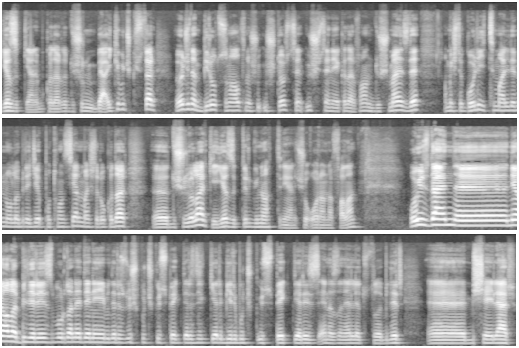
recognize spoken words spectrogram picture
yazık yani bu kadar da düşürm. Ya 2.5 üstler önceden 1.30'un altına şu 3-4 sen 3 seneye kadar falan düşmez de ama işte gol ihtimallerinin olabileceği potansiyel maçları o kadar e, düşürüyorlar ki yazıktır, günahtır yani şu orana falan. O yüzden e, ne alabiliriz? Burada ne deneyebiliriz? 3.5 üst bekleriz. İlk yarı 1.5 üst bekleriz. En azından elle tutulabilir e, bir şeyler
